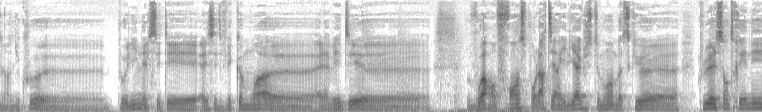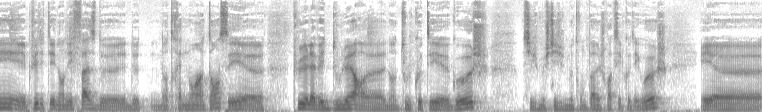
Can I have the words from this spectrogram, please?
Alors, du coup, euh, Pauline, elle s'était, elle s'était fait comme moi. euh, elle avait été euh, voir en France pour l'artère iliaque justement parce que euh, plus elle s'entraînait et plus elle était dans des phases de, de- d'entraînement intense et euh, plus elle avait de douleurs euh, dans tout le côté gauche. Si je me, si je me trompe pas, mais je crois que c'est le côté gauche. Et, euh,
